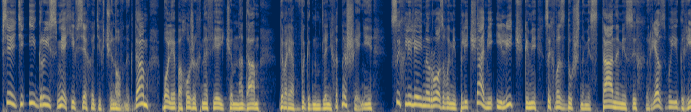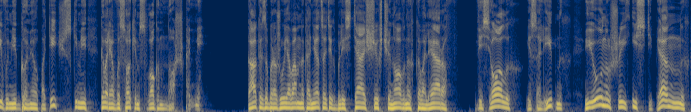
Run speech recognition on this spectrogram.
все эти игры и смехи всех этих чиновных дам, более похожих на фей, чем на дам, говоря в выгодном для них отношении, с их лилейно-розовыми плечами и личками, с их воздушными станами, с их резво-игривыми гомеопатическими, говоря высоким слогом, ножками. Как изображу я вам, наконец, этих блестящих чиновных кавалеров, веселых и солидных, юношей и степенных,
